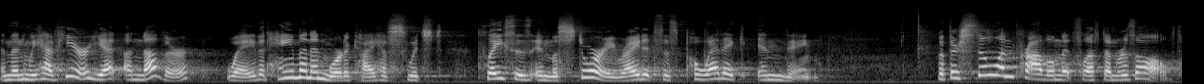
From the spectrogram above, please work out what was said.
And then we have here yet another way that Haman and Mordecai have switched places in the story, right? It's this poetic ending. But there's still one problem that's left unresolved.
